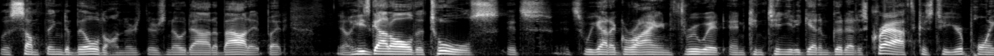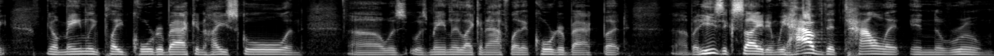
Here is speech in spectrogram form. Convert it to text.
was something to build on. There's there's no doubt about it. But you know he's got all the tools. It's it's we got to grind through it and continue to get him good at his craft. Because to your point, you know mainly played quarterback in high school and uh, was was mainly like an athletic quarterback, but uh, but he's exciting. We have the talent in the room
